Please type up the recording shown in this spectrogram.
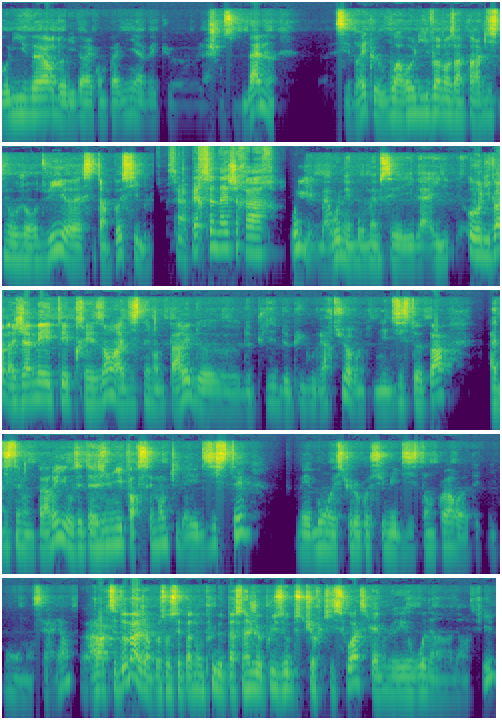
Oliver d'Oliver et compagnie avec euh, la chanson d'Anne. C'est vrai que voir Oliver dans un parc Disney aujourd'hui, euh, c'est impossible. C'est un personnage rare. Oui, bah oui, mais bon, même c'est, il a, il- Oliver n'a jamais été présent à Disneyland Paris de, depuis, depuis l'ouverture, donc il n'existe pas à Disneyland Paris. Aux États-Unis, forcément qu'il a existé, Mais bon, est-ce que le costume existe encore? Euh, Techniquement, on n'en sait rien. Alors que c'est dommage, hein, parce que c'est pas non plus le personnage le plus obscur qui soit, c'est quand même le héros d'un film.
